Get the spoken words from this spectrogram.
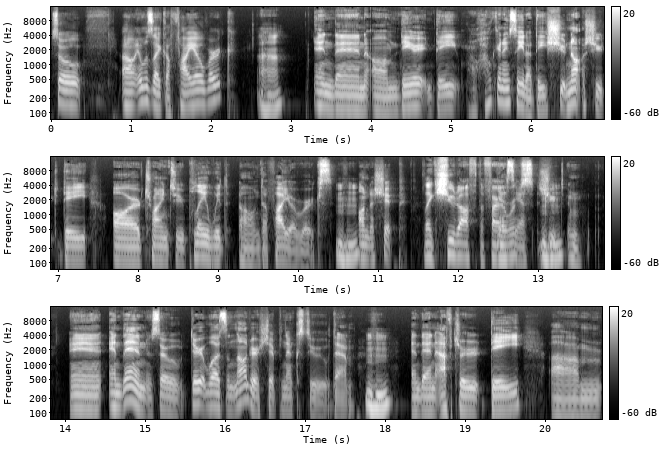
So、uh, it was like a firework Uh huh. and then um they they how can I say that they shoot not shoot they are trying to play with um, the fireworks on the ship Like shoot off the fireworks. Yes, yes, shoot. Mm. And and then so there was another ship next to them, and then after they um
